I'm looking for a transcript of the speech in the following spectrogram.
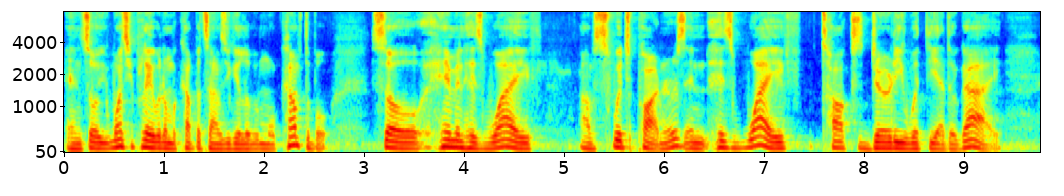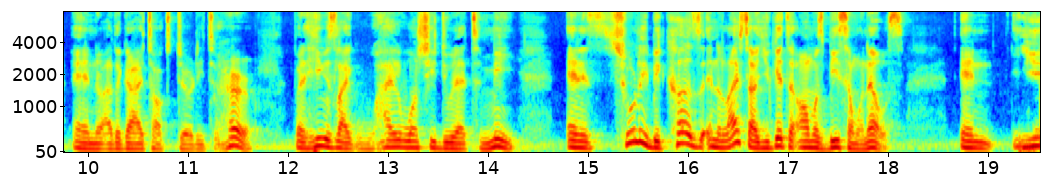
and so once you play with them a couple of times, you get a little bit more comfortable." So him and his wife um, switch partners, and his wife talks dirty with the other guy. and the other guy talks dirty to her. But he was like, why won't she do that to me? And it's truly because in the lifestyle, you get to almost be someone else. And you,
